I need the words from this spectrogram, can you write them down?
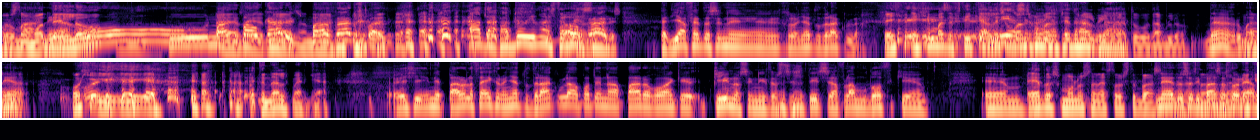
στο Ρουμανία. μοντέλο. Ω, που, ναι, Πάλι ναι, πάω ναι, Κάρις, ναι, ναι. πάω Κάρις πάλι. Πάντα παντού είμαστε Πάω μέσα. Κάρις. Παιδιά, φέτος είναι χρονιά του Δράκουλα. Έχει, έχει μαζευτεί καλέ Τελείωσε ομάδες. Έχουν χρονιά μαζευτεί του την άλλη Δράκουλα. πλευρά του ταμπλού. Ναι, Ρουμανία. Όχι, η- η- από την άλλη μεριά. Έχει, είναι παρόλα αυτά η χρονιά του Δράκουλα. Οπότε να πάρω εγώ, αν και κλείνω συνήθως τις συζητήσεις, απλά μου δόθηκε. Ε, Έδωσε μόνος στον εαυτό σου την πάσα. ναι, έδωσε την Αυτό, πάσα ναι. στον Έκανες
